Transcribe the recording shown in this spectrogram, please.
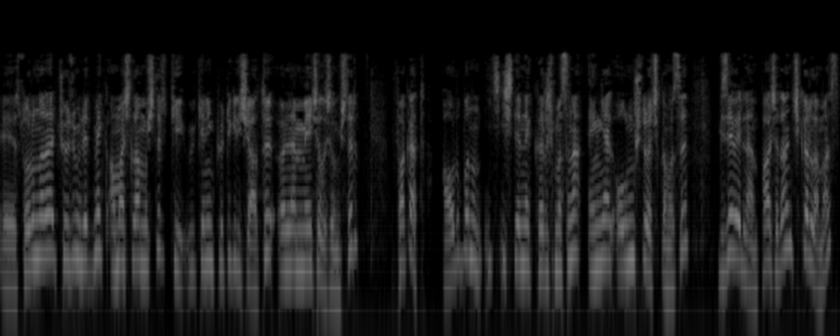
E, sorunlara çözüm üretmek amaçlanmıştır ki ülkenin kötü gidişatı önlenmeye çalışılmıştır. Fakat Avrupa'nın iç işlerine karışmasına engel olmuştur açıklaması bize verilen parçadan çıkarılamaz.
